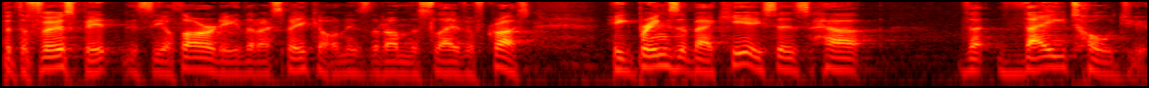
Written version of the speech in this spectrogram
But the first bit is the authority that I speak on is that I'm the slave of Christ. He brings it back here. He says, How that they told you.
